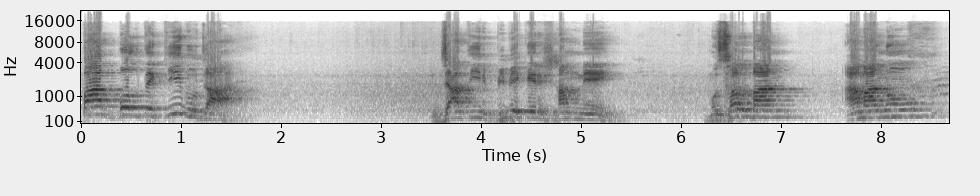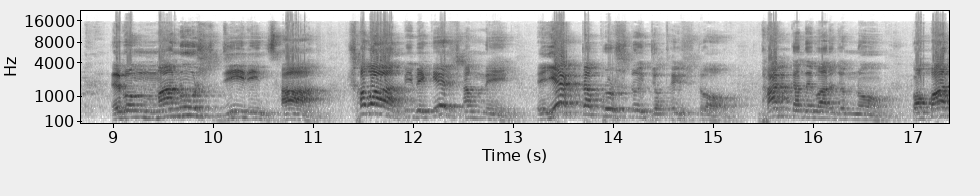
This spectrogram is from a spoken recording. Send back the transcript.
পাপ বলতে কি বোঝায়? জাতির বিবেকের সামনে মুসলমান, আমানু এবং মানুষ জির ইনসান। সবার বিবেকের সামনে এই একটা প্রশ্নই যথেষ্ট। ধাক্কা দেবার জন্য, কপাট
